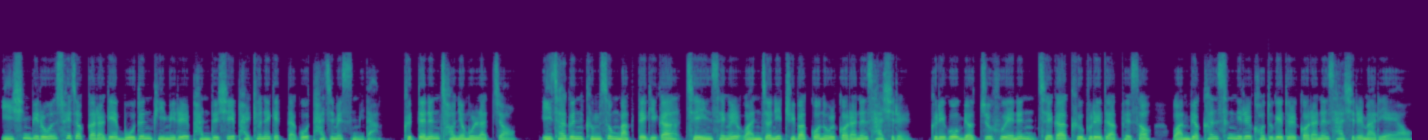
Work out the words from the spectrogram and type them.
이 신비로운 쇠젓가락의 모든 비밀을 반드시 밝혀내겠다고 다짐했습니다. 그때는 전혀 몰랐죠. 이 작은 금속 막대기가 제 인생을 완전히 뒤바꿔 놓을 거라는 사실을. 그리고 몇 주 후에는 제가 그 브레드 앞에서 완벽한 승리를 거두게 될 거라는 사실을 말이에요.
